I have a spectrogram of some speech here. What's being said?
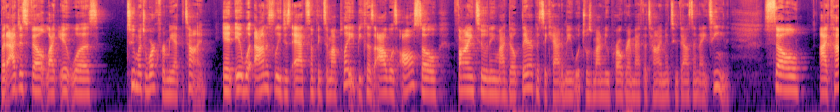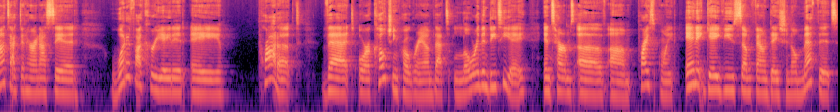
but I just felt like it was too much work for me at the time. And it would honestly just add something to my plate because I was also fine tuning my Dope Therapist Academy, which was my new program at the time in 2019. So I contacted her and I said, What if I created a product that, or a coaching program that's lower than DTA in terms of um, price point, and it gave you some foundational methods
